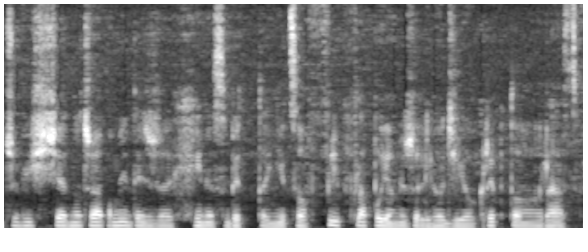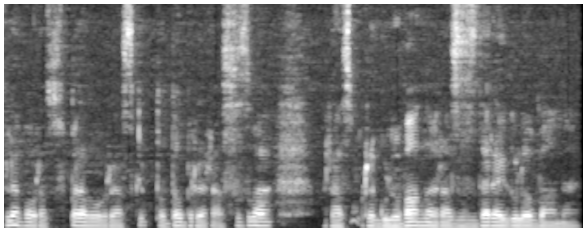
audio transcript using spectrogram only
Oczywiście, no trzeba pamiętać, że Chiny sobie tutaj nieco flip-flapują, jeżeli chodzi o krypto. Raz w lewo, raz w prawo, raz krypto dobre, raz złe, raz uregulowane, raz zderegulowane.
